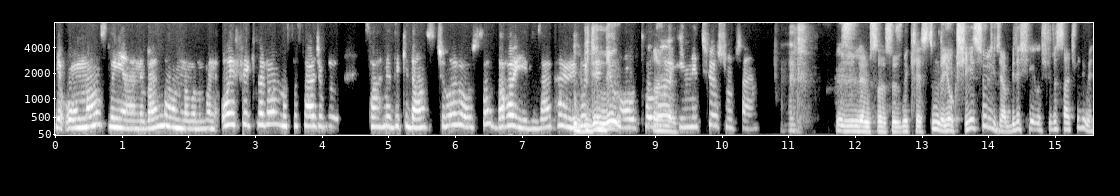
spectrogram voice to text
ya olmazdı yani. Ben de anlamadım. Hani o efektler olmasa sadece bu sahnedeki dansçılar olsa daha iyiydi. Zaten reboot ne- ortalığı Aynen. inletiyorsun sen. evet. Özür dilerim sana sözünü kestim de yok şeyi söyleyeceğim. Bir de şey aşırı saçma değil mi?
